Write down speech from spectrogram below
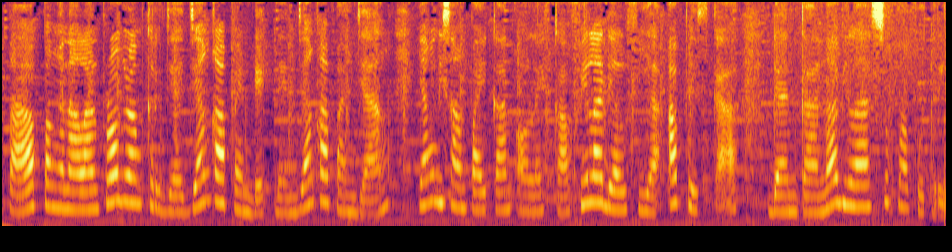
Serta pengenalan program kerja jangka pendek dan jangka panjang yang disampaikan oleh Kak Philadelphia Apriska dan Kak Nabila Sukma Putri.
